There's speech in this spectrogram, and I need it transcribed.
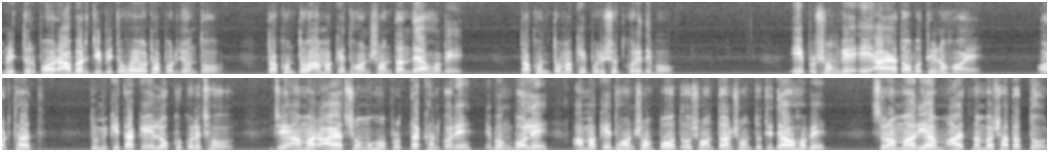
মৃত্যুর পর আবার জীবিত হয়ে ওঠা পর্যন্ত। তখন তো আমাকে ধন সন্তান দেয়া হবে। তখন তোমাকে পরিশোধ করে দেব। এ প্রসঙ্গে এই আয়াত অবতীর্ণ হয়। অর্থাৎ, তুমি কি তাকে লক্ষ্য করেছ যে আমার আয়াতসমূহ প্রত্যাখ্যান করে এবং বলে, আমাকে ধন সম্পদ ও সন্তান সন্ততি দেওয়া হবে? সুরাম মারিয়াম, আয়াত নম্বর সাতাত্তর।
